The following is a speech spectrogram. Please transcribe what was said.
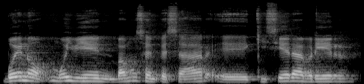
Bueno, muy bien, vamos a empezar. Eh, quisiera abrir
